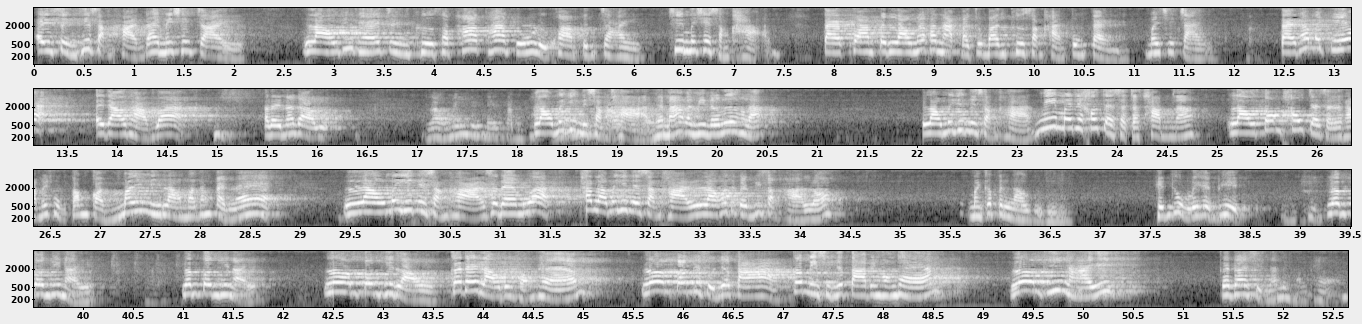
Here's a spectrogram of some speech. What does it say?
ไอสิ่งที่สังขารได้ไม่ใช่ใจ เราที่แท้จริงคือสภาพธาตุรู้หรือความเป็นใจที่ไม่ใช่สังขาร แต่ความเป็นเราในขณะปัจจุบันคือสังขารปรุงแต่งไม่ใช่ใจ แต่ถ้าเมื่อกี้ไอ้ดาวถามว่า อะไรนะดาวลูกเราไม่ยึดในสังขารเราไม่ยึดในสังขารใช่ไหมมันมีเนื้อเรื่องละเราไม่ยึดในสังขารนี่ไม่ได้เข้าใจสัจธรรมนะเราต้องเข้าใจสัจธรรมให้ถูกต้องก่อน ไม่มีเรามาตั้งแต่แรก เราไม่ยึดในสังขารแสดงว่า ถ้าเราไม่ยึดในสังขารเราก็จะเป็นวิสังขารเหรอ มันก็เป็นเราอยู่ดี เห็นถูกหรือเห็นผิด เริ่มต้นที่ไหน เริ่มต้นที่ไหน เริ่มต้นที่เรา ก็ได้เราเป็นของแถม เริ่มต้นที่สุญญตา ก็มีสุญญตาเป็นของแถม เริ่มที่ไหน ก็ได้สิ่งนั้นเป็นของแถม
